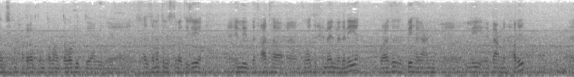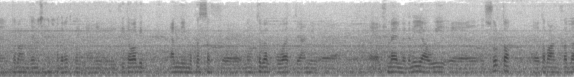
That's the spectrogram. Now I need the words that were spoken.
زي ما شايفين حضراتكم طبعا تواجد يعني آه، الخزانات الاستراتيجية آه، اللي دفعتها آه، قوات الحماية المدنية وعززت بها يعني لدعم الحريق. طبعا زي ما شايفين حضراتكم يعني في تواجد أمني مكثف من قبل قوات يعني الحماية المدنية والشرطة طبعا فضلا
